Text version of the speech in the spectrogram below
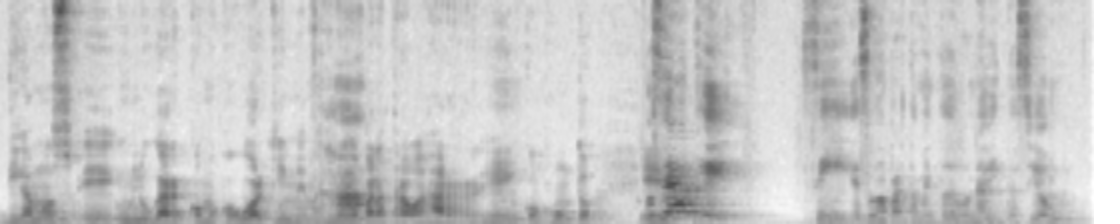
digamos, eh, un lugar como coworking, me imagino, para trabajar en conjunto. O sea que, sí, es un apartamento de una habitación,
